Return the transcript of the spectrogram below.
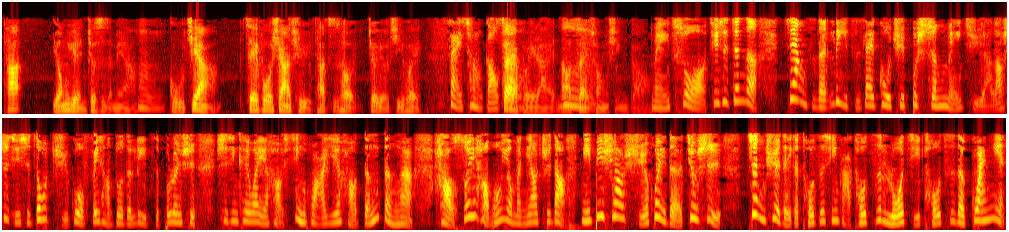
它永远就是怎么样？嗯，股价这一波下去，它之后就有机会。再创高，再回来，然后再创新高。嗯、没错，其实真的这样子的例子在过去不胜枚举啊。老师其实都举过非常多的例子，不论是世新 KY 也好，信华也好，等等啊。好，所以好朋友们，你要知道，你必须要学会的就是正确的一个投资心法、投资逻辑、投资的观念，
